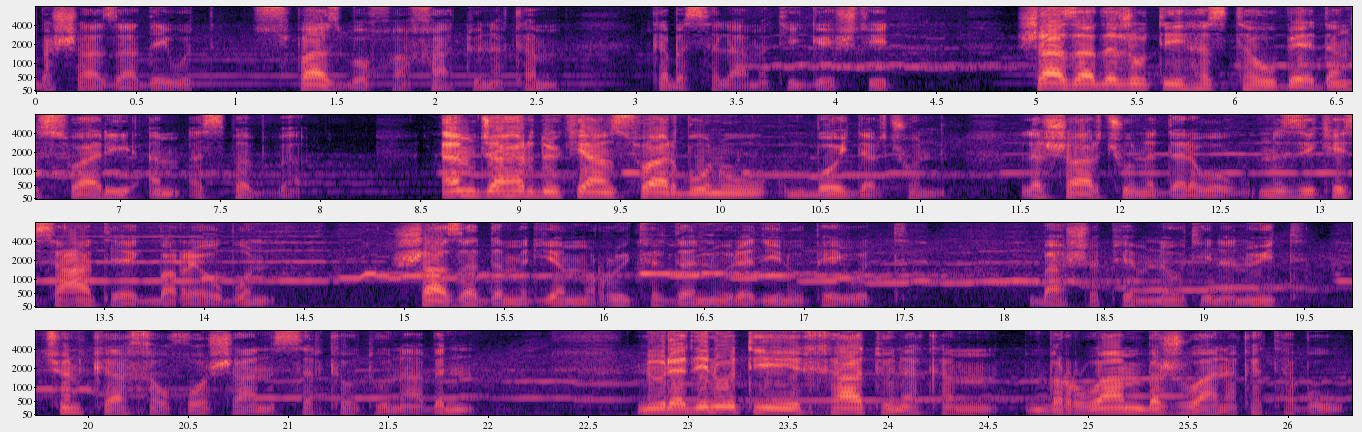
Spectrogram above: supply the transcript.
بە شازادەی وت، سوپاس بۆ خوا خاتوونەکەم کە بە سەلامەتی گەیشتیت. شازادەش وتی، هەستە و بێدەنگ سواری ئەم ئەسپە ببە. ئەمجا هەردووکیان سوار بوون و بۆی دەرچوون. لە شار چوونە دەرەوە و نزیکەی سەعاتەیەک بەڕێوە بوون. شازادە مریەم ڕووی کردە نوورەدین و پێی وت، باشە پێم نەوتی نەنوویت چونکە خەوخۆشان سەرکەوتوو نابن؟ نوورەدین وتی، خاتوونەکەم بڕوام بە ژوانەکەت هەبوو،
